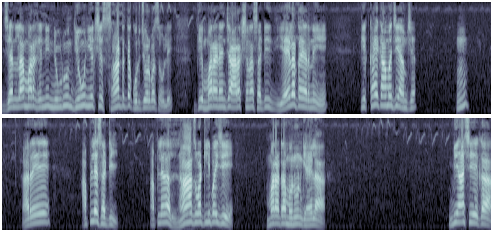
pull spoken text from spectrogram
ज्यांना मराठ्यांनी निवडून देऊन एकशे साठ त्या खुर्चीवर बसवले ते मराठ्यांच्या आरक्षणासाठी यायला तयार नाही आहे ते काय कामाची आहे आमच्या? अरे आपल्यासाठी आपल्याला लाज वाटली पाहिजे मराठा म्हणून घ्यायला. मी असे आहे का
